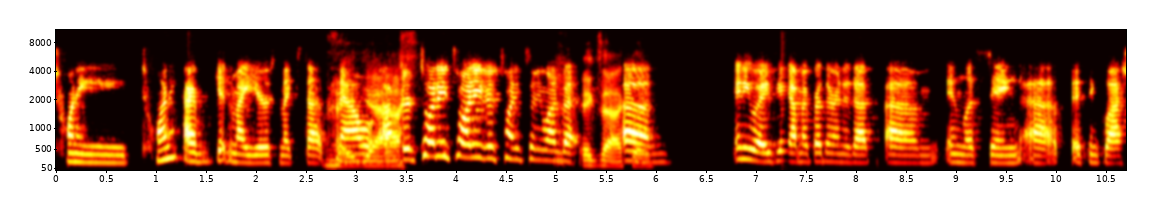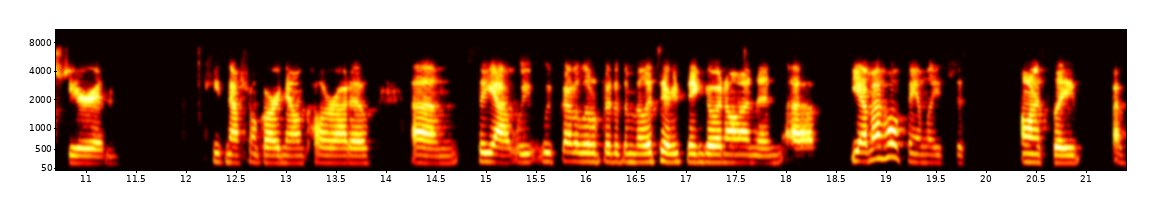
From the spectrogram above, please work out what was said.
2020. I'm getting my years mixed up right, now yeah. after 2020 to 2021, but exactly. Um, anyways, yeah, my brother ended up um, enlisting, uh, I think last year, and he's National Guard now in Colorado um, so yeah, we we've got a little bit of the military thing going on, and uh, yeah, my whole family's just honestly, I've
